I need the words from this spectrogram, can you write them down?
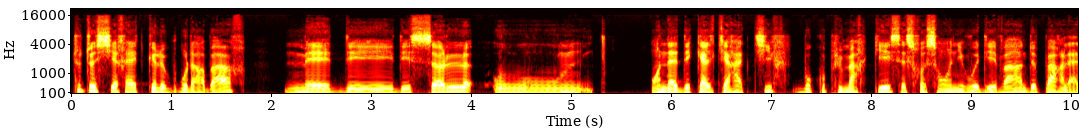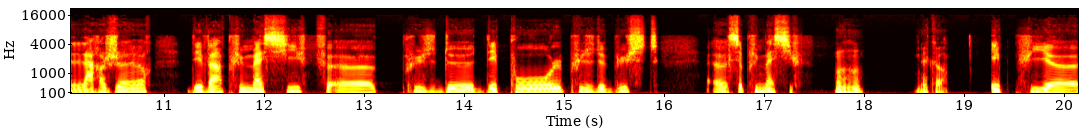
tout aussi raides que le Broudarbar, mais des, des sols où on a des calcaires actifs beaucoup plus marqués. Ça se ressent au niveau des vins, de par la largeur, des vins plus massifs, euh, plus de d'épaules, plus de bustes. Euh, c'est plus massif. Mhm. D'accord. Et puis, euh,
